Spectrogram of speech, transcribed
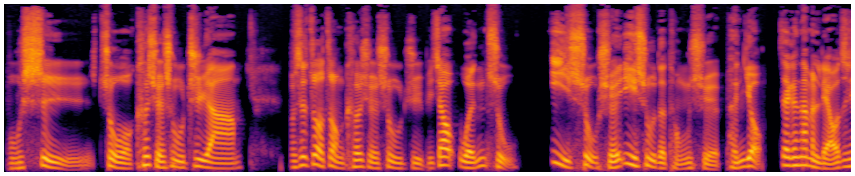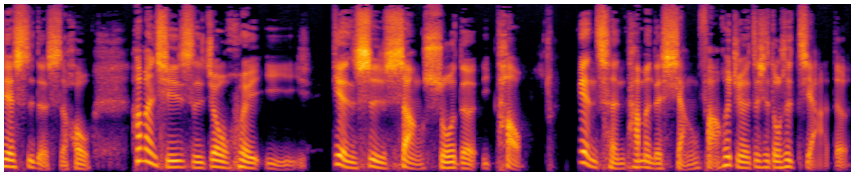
不是做科学数据啊，不是做这种科学数据比较文主艺术学艺术的同学朋友，在跟他们聊这些事的时候，他们其实就会以。电视上说的一套，变成他们的想法，会觉得这些都是假的，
